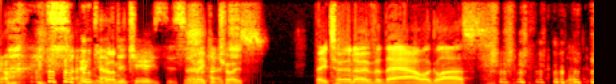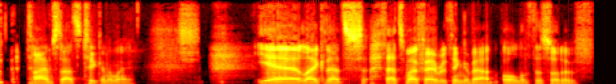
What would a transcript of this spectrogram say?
Oh, it's so You tough gotta to choose. There's so make much. a choice. They turn over the hourglass. Yeah, time starts ticking away. Yeah, like that's that's my favorite thing about all of the sort of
